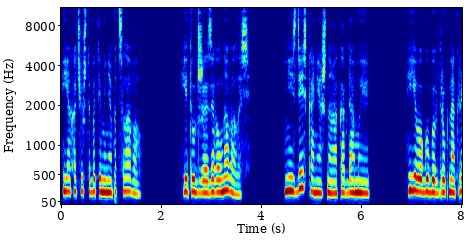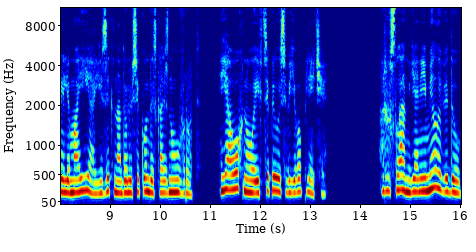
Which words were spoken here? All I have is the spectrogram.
я хочу, чтобы ты меня поцеловал». И тут же заволновалась. Не здесь, конечно, а когда мы... Его губы вдруг накрыли мои, а язык на долю секунды скользнул в рот. Я охнула и вцепилась в его плечи. «Руслан, я не имела в виду...»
